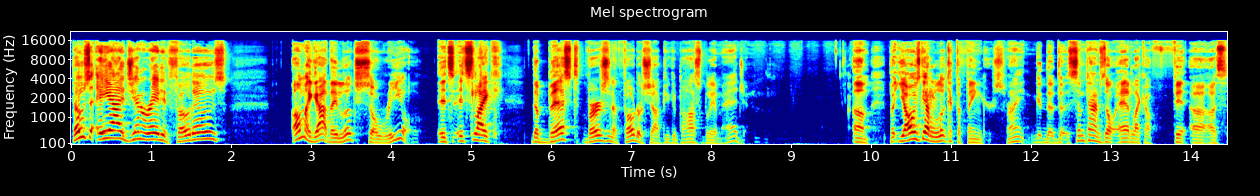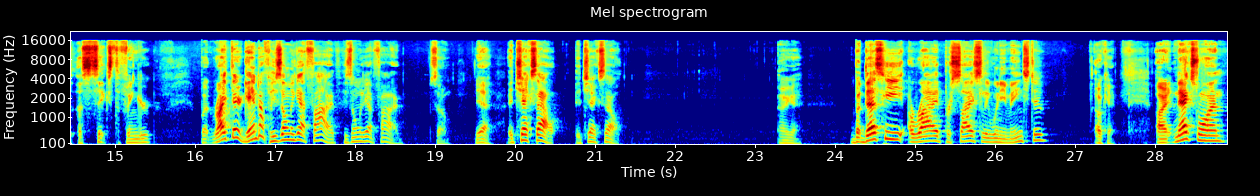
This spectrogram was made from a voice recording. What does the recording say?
those AI generated photos. Oh my God, they look so real. It's it's like the best version of Photoshop you could possibly imagine. Um, but you always got to look at the fingers, right? The, the, sometimes they'll add like a fit, uh, a, a sixth finger, but right there, Gandalf, he's only got five. He's only got five. So yeah, it checks out. It checks out. Okay, but does he arrive precisely when he means to? Okay, all right. Next one.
